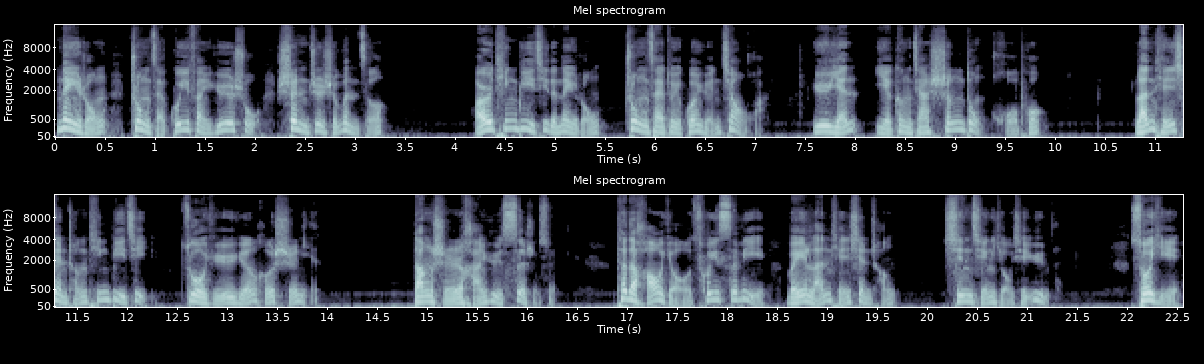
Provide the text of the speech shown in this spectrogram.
内容重在规范约束，甚至是问责；而听壁记的内容重在对官员教化，语言也更加生动活泼。蓝田县城听壁记作于元和十年，当时韩愈四十岁，他的好友崔思利为蓝田县城，心情有些郁闷，所以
